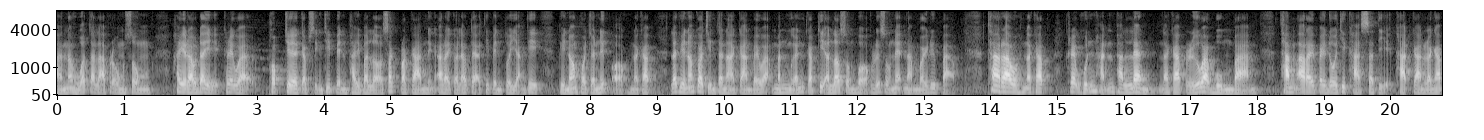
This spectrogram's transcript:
านะฮูวตาลาพระองค์ทรงให้เราได้เรียกว่าพบเจอกับสิ่งที่เป็นภัยบาลอสักประการหนึ่งอะไรก็แล้ว แต่ที่เป็นตัวอย่างที่พี่น้องพอจะนึกออกนะครับ และพี่น้องก็จินตนาการไปว่ามันเหมือนกับที่อัลลอฮ์ทรงบอกหรือทรงแนะนำไว้หรือเปล่า ถ้าเรานะครับ เรียกหุนหันพันแล่นนะครับหรือว่าบุมบามทำอะไรไปโดยที่ขาดสติขาดการระงับ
